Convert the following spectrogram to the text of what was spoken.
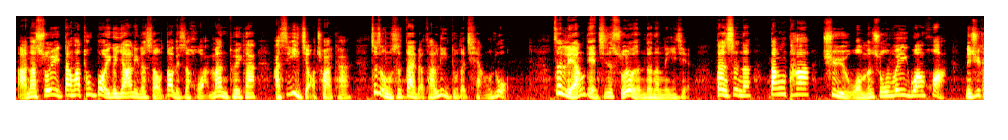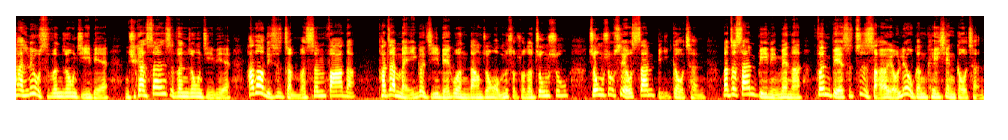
啊？那所以当它突破一个压力的时候，到底是缓慢推开还是一脚踹开？这种是代表它力度的强弱。这两点其实所有人都能理解。但是呢，当它去我们说微观化，你去看六十分钟级别，你去看三十分钟级别，它到底是怎么生发的？它在每一个级别过程当中，我们所说的中枢，中枢是由三笔构成。那这三笔里面呢，分别是至少要有六根 K 线构成，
